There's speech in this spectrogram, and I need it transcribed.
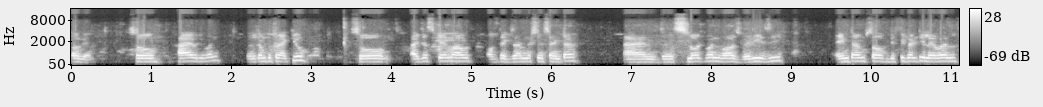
Okay. So, hi everyone. Welcome to Cracku. So, I just came out of the examination center and the slot one was very easy. In terms of difficulty level,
